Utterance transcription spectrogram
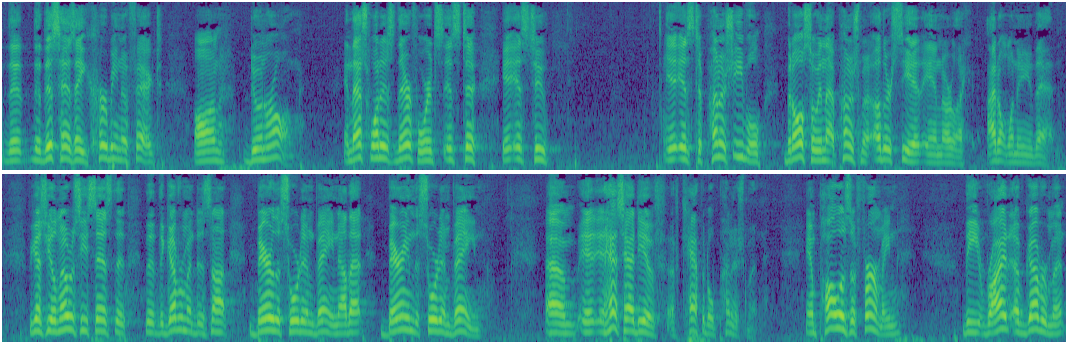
that, that this has a curbing effect on doing wrong. And that's what it's there for. It's, it's, to, it's, to, it's to punish evil, but also in that punishment, others see it and are like, I don't want any of that. Because you'll notice he says that the, the government does not bear the sword in vain. Now, that bearing the sword in vain, um, it, it has the idea of, of capital punishment. And Paul is affirming the right of government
